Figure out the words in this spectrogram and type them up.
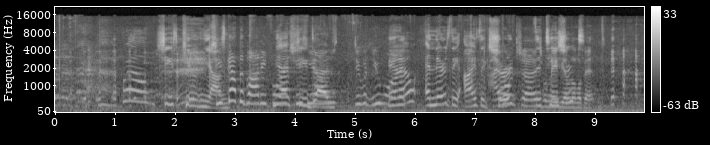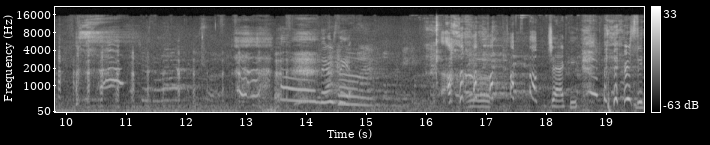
well, she's cute and young. She's got the body for Yeah, it. She's she young. does. Do what you want. You know, and there's the Isaac I shirt, won't judge. the well, t-shirts. maybe a little bit. Oh, there's the Jackie. There's the,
